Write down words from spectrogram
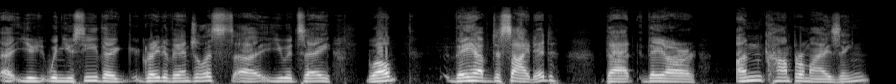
uh, you, when you see the great evangelists, uh, you would say, well, they have decided that they are uncompromising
